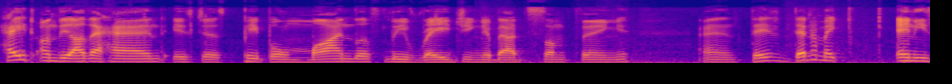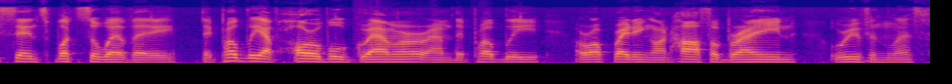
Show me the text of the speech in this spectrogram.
Hate, on the other hand, is just people mindlessly raging about something, and they, they don't make any sense whatsoever. They, probably have horrible grammar and they probably are operating on half a brain or even less.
